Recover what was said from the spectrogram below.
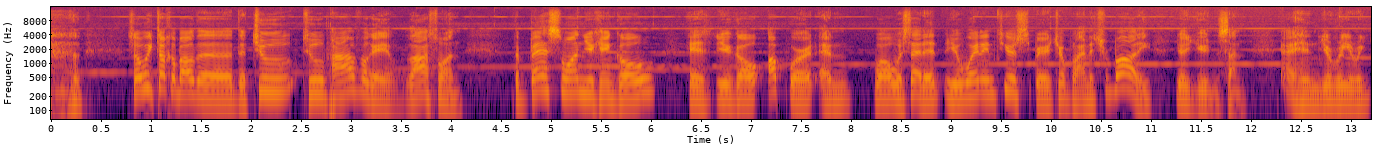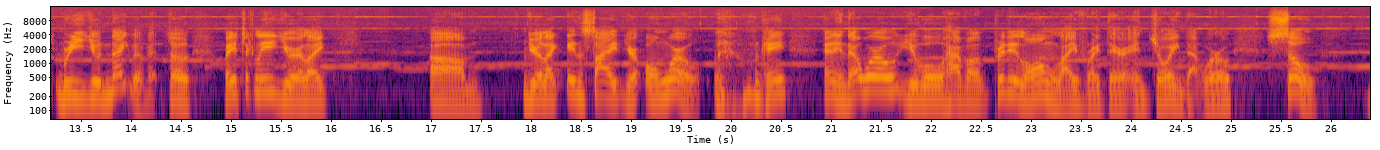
so we talk about the the two two path. Okay, last one. The best one you can go is you go upward and well we said it. You went into your spiritual planetary body, your Yun San, and you re- re- reunite with it. So basically, you're like um, you're like inside your own world. okay, and in that world, you will have a pretty long life right there, enjoying that world. So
